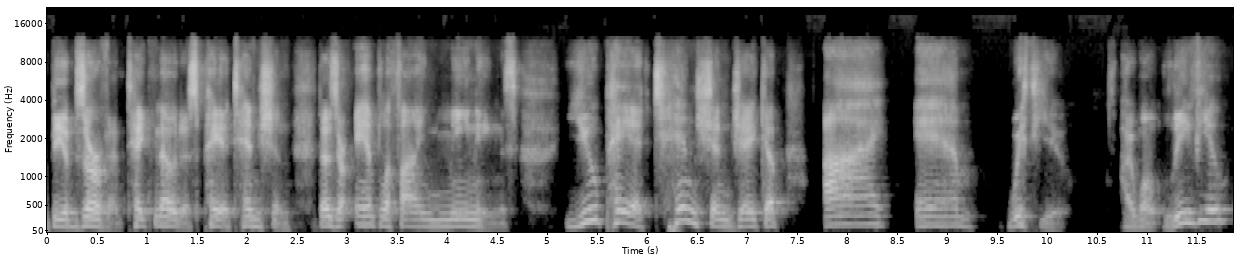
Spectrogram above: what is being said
Be observant, take notice, pay attention. Those are amplifying meanings. You pay attention, Jacob. I am with you. I won't leave you.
